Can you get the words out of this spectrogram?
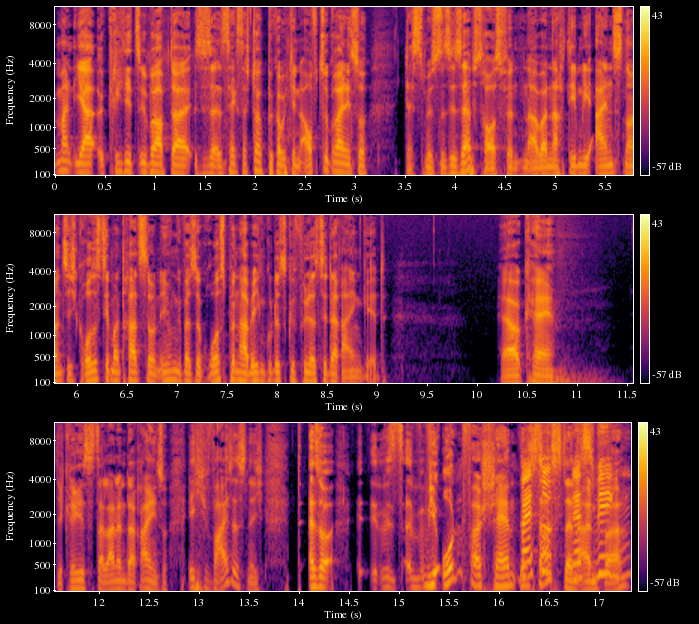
man, ja, kriegt jetzt überhaupt da, ist es ein sechster Stock, bekomme ich den Aufzug rein? Ich so, das müssen sie selbst rausfinden, aber nachdem die 1,90 groß ist, die Matratze, und ich ungefähr so groß bin, habe ich ein gutes Gefühl, dass sie da reingeht. Ja, okay. Die kriege ich jetzt alleine da rein. Ich so, ich weiß es nicht. Also, äh, wie unverschämt Weißt ist das du, denn deswegen, einfach?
